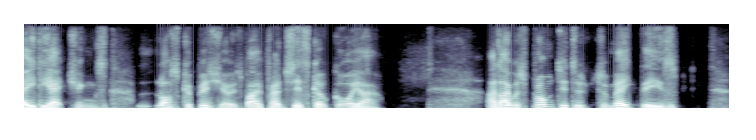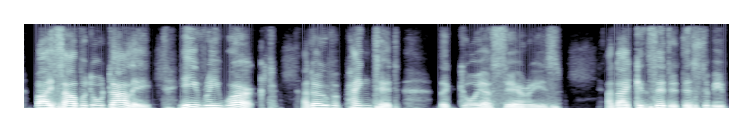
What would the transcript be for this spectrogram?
80 etchings, Los Caprichos by Francisco Goya. And I was prompted to, to make these by Salvador Dali. He reworked and overpainted the Goya series, and I considered this to be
